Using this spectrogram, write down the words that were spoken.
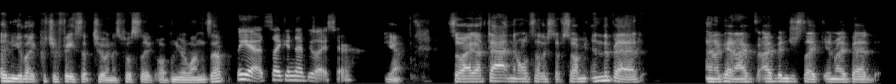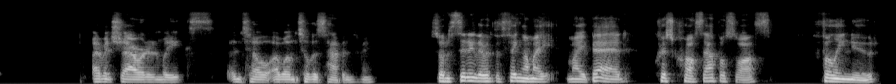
and you like put your face up to, it and it's supposed to like open your lungs up. Yeah, it's like a nebulizer. Yeah. So I got that and then all this other stuff. So I'm in the bed, and again, I've I've been just like in my bed. I haven't showered in weeks until uh, well, until this happened to me. So I'm sitting there with the thing on my my bed, crisscross applesauce, fully nude,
